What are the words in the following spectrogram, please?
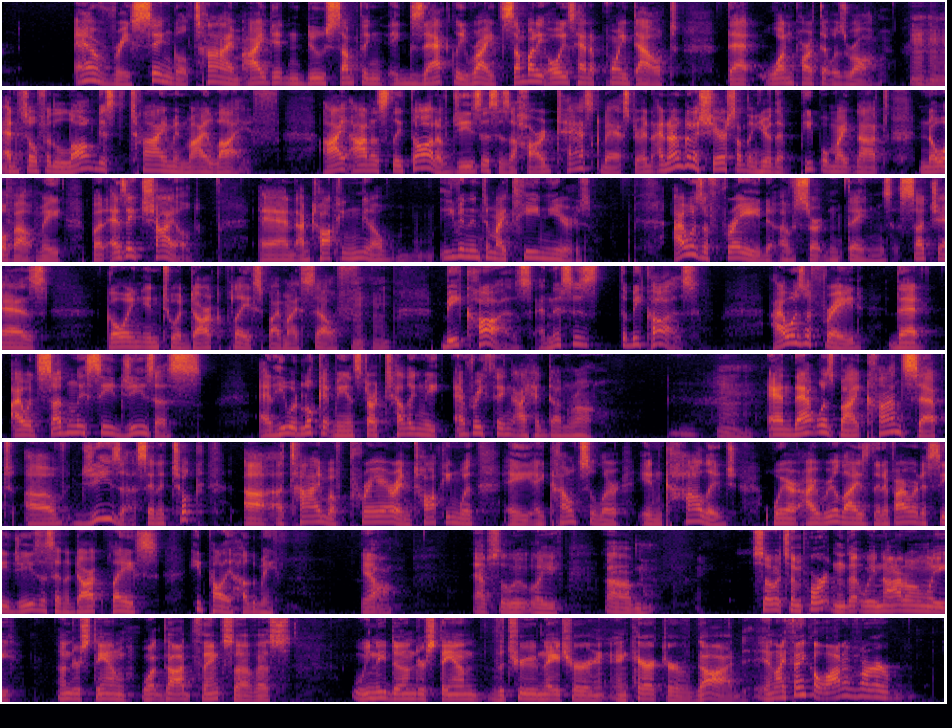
every single time I didn't do something exactly right, somebody always had to point out that one part that was wrong. Mm-hmm. And so, for the longest time in my life, I honestly thought of Jesus as a hard taskmaster. And, and I'm going to share something here that people might not know about me, but as a child, and I'm talking, you know, even into my teen years, I was afraid of certain things, such as going into a dark place by myself, mm-hmm. because, and this is the because, I was afraid that I would suddenly see Jesus and he would look at me and start telling me everything I had done wrong. Mm. And that was my concept of Jesus. And it took uh, a time of prayer and talking with a, a counselor in college where I realized that if I were to see Jesus in a dark place, he'd probably hug me. Yeah, absolutely. Um, so it's important that we not only understand what God thinks of us, we need to understand the true nature and character of God. And I think a lot of our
